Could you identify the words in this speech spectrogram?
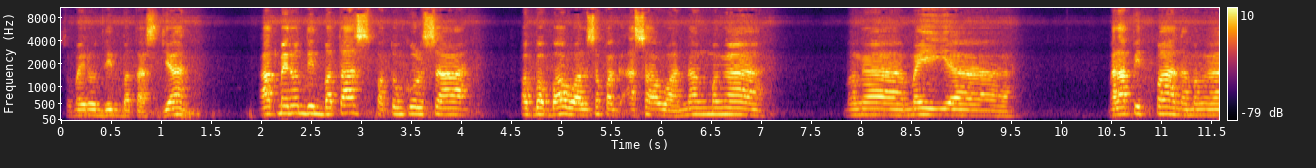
So mayroon din batas diyan. At mayroon din batas patungkol sa pagbabawal sa pag-asawa ng mga mga may uh, malapit pa na mga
